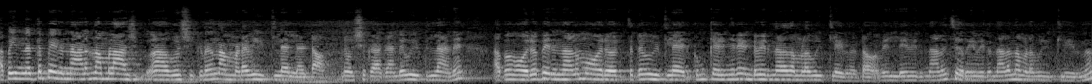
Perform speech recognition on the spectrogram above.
അപ്പൊ ഇന്നത്തെ പെരുന്നാൾ നമ്മൾ ആഘോഷിക്കുന്നത് നമ്മുടെ വീട്ടിലല്ല കേട്ടോ നോഷിക്കാക്കാന്റെ വീട്ടിലാണ്. അപ്പം ഓരോ പെരുന്നാളും ഓരോരുത്തരുടെ വീട്ടിലായിരിക്കും. കഴിഞ്ഞ രണ്ട് പെരുന്നാൾ നമ്മളെ വീട്ടിലായിരുന്നു കേട്ടോ വലിയ പെരുന്നാളും ചെറിയ പെരുന്നാളും നമ്മളെ വീട്ടിലായിരുന്നു.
